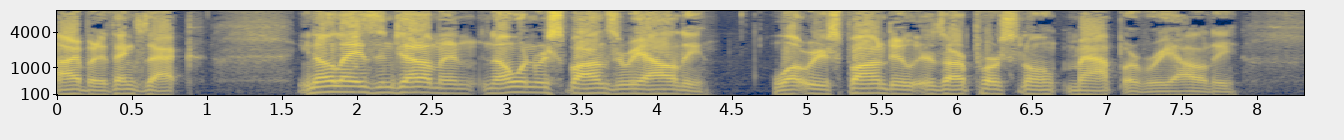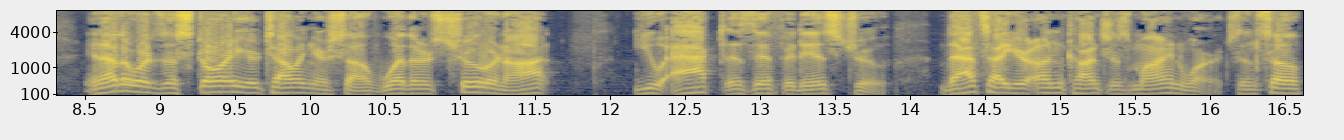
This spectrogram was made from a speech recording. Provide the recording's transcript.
All right, buddy. Thanks, Zach. You know, ladies and gentlemen, no one responds to reality. What we respond to is our personal map of reality. In other words, the story you're telling yourself, whether it's true or not, you act as if it is true. That's how your unconscious mind works. And so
